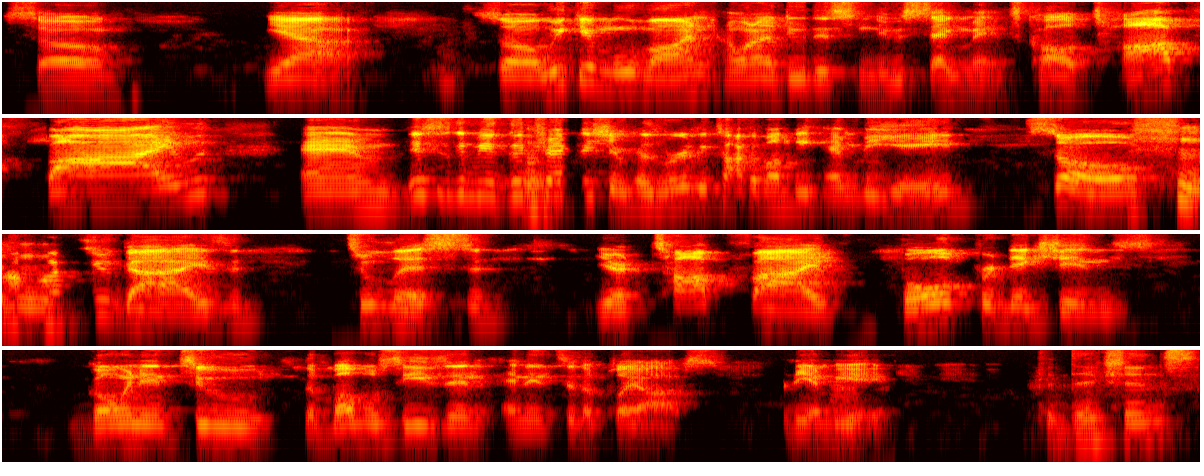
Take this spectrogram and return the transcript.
So, yeah. So we can move on. I want to do this new segment. It's called Top Five. And this is going to be a good Hmm. transition because we're going to be talking about the NBA. So I want you guys to list your top five bold predictions going into the bubble season and into the playoffs for the NBA. Predictions.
